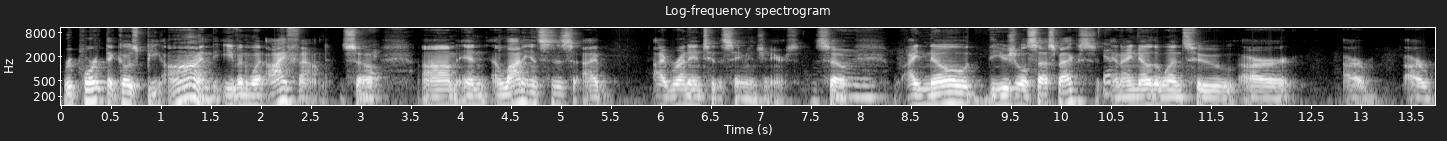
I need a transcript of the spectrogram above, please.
report that goes beyond even what I found. So, Right. um, in a lot of instances, I I run into the same engineers. So Mm. I know the usual suspects, Yep. and I know the ones who are are are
